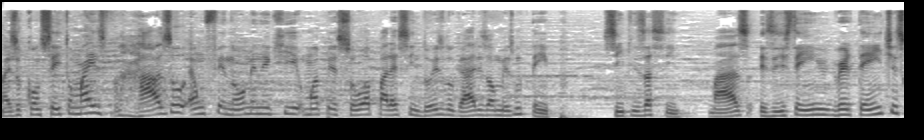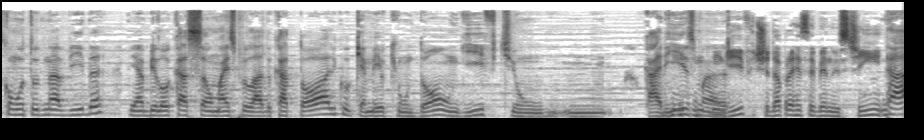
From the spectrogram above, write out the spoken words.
Mas o conceito mais raso é um fenômeno em que uma pessoa aparece em dois lugares ao mesmo tempo. Simples assim. Mas existem vertentes, como tudo na vida. Tem a bilocação mais pro lado católico, que é meio que um dom, um gift, um, um carisma. Um gift dá pra receber no Steam. Dá,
